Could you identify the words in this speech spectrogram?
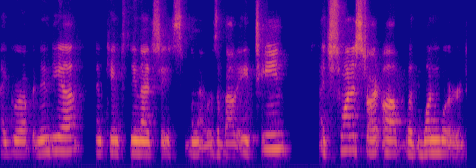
I grew up in India and came to the United States when I was about 18. I just want to start off with one word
